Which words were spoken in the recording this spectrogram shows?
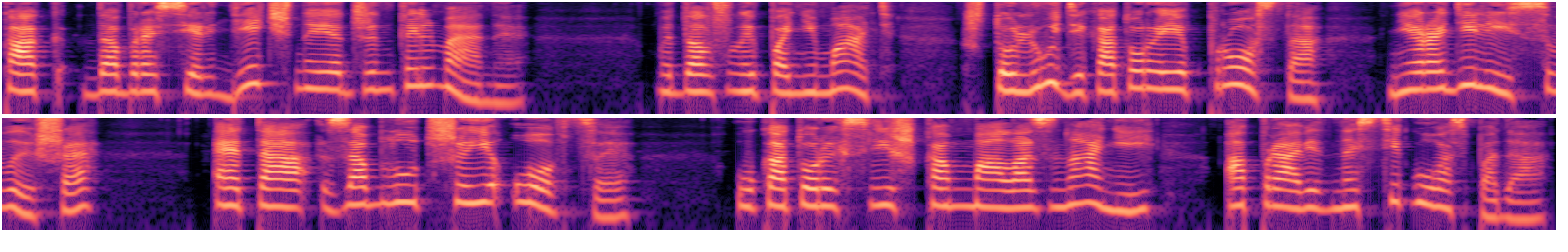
как добросердечные джентльмены. Мы должны понимать, что люди, которые просто не родились свыше, это заблудшие овцы, у которых слишком мало знаний о праведности Господа.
